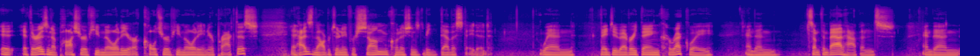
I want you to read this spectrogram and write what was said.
if there isn't a posture of humility or a culture of humility in your practice, it has the opportunity for some clinicians to be devastated when they do everything correctly and then something bad happens And then,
